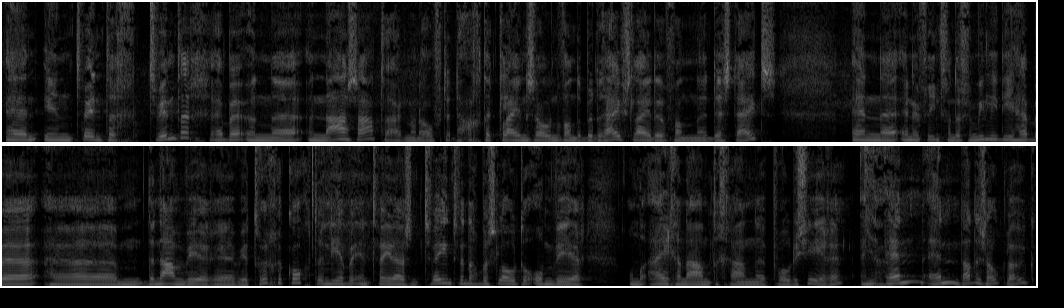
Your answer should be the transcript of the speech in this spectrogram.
En in 2020 hebben een, eh, een nazaat uit mijn hoofd, de achterkleinzoon van de bedrijfsleider van eh, destijds. En, eh, en een vriend van de familie, die hebben ehm, de naam weer, eh, weer teruggekocht. En die hebben in 2022 besloten om weer onder eigen naam te gaan eh, produceren. En, Ja. en, en, dat is ook leuk,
